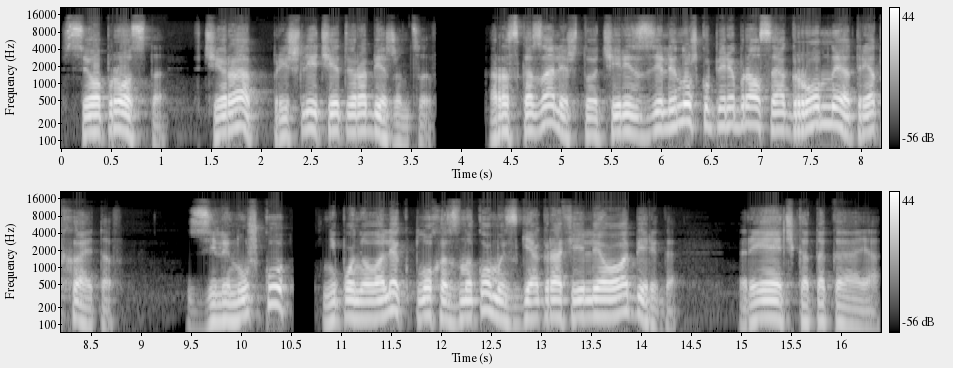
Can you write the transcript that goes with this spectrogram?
«Все просто. Вчера пришли четверо беженцев. Рассказали, что через Зеленушку перебрался огромный отряд хайтов. Зеленушку? Не понял Олег, плохо знакомый с географией левого берега. Речка такая.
